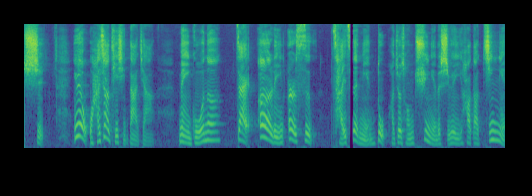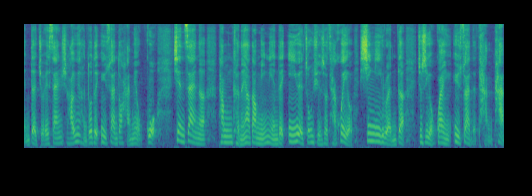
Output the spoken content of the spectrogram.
是，因为我还是要提醒大家，美国呢在二零二四财政年度哈，就从去年的十月一号到今年的九月三十号，因为很多的预算都还没有过，现在呢，他们可能要到明年的一月中旬的时候才会有新一轮的，就是有关于预算的谈判，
